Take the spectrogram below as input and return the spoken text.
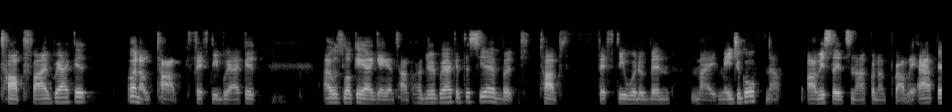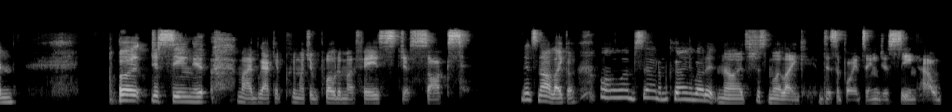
top 5 bracket. Oh, no, top 50 bracket. I was looking at getting a top 100 bracket this year, but top 50 would have been my major goal. Now, Obviously, it's not going to probably happen. But just seeing it, my bracket pretty much implode in my face just sucks. It's not like a, oh, I'm sad, I'm crying about it. No, it's just more like disappointing just seeing how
